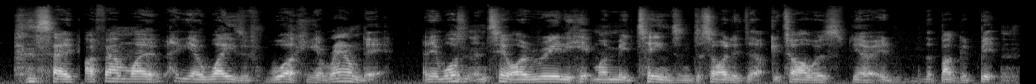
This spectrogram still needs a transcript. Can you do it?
so I found my, you know, ways of working around it. And it wasn't until I really hit my mid teens and decided that guitar was, you know, it, the bug had bitten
